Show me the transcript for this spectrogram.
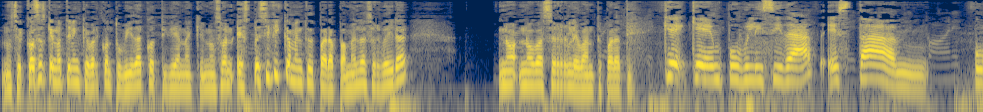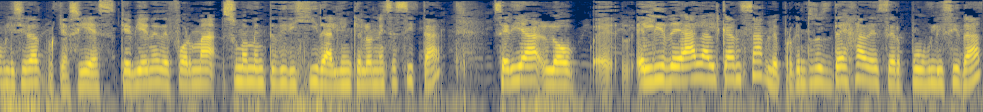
no sé, cosas que no tienen que ver con tu vida cotidiana, que no son específicamente para Pamela Cerdeira, no, no va a ser relevante para ti. Que, que en publicidad esta mm, publicidad, porque así es, que viene de forma sumamente dirigida a alguien que lo necesita, sería lo, eh, el ideal alcanzable, porque entonces deja de ser publicidad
